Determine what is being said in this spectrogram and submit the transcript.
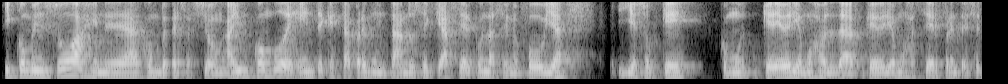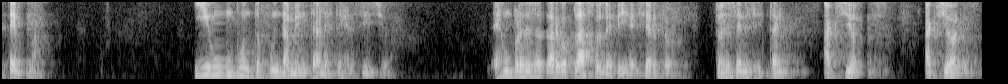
y comenzó a generar conversación. Hay un combo de gente que está preguntándose qué hacer con la xenofobia y eso qué, cómo, qué deberíamos hablar, qué deberíamos hacer frente a ese tema. Y un punto fundamental este ejercicio. Es un proceso a largo plazo, les dije, ¿cierto? Entonces se necesitan acciones, acciones,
